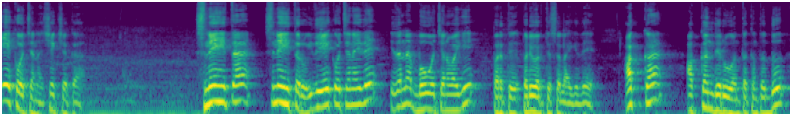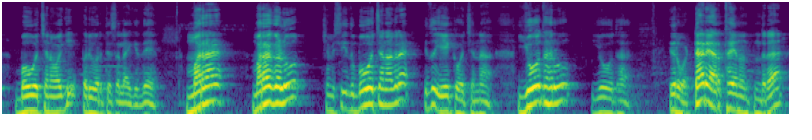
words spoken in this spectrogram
ಏಕವಚನ, ಶಿಕ್ಷಕ. ಸ್ನೇಹಿತ, ಸ್ನೇಹಿತರು, ಇದು ಏಕವಚನ ಇದೆ, ಇದನ್ನು ಬಹುವಚನವಾಗಿ ಪರಿತಿ, ಪರಿವರ್ತಿಸಲಾಗಿದೆ. ಅಕ್ಕ, ಅಕ್ಕಂದಿರು ಅಂತಕ್ಕಂಥದ್ದು ಬಹುವಚನವಾಗಿ ಪರಿವರ್ತಿಸಲಾಗಿದೆ. ಮರ, ಮರಗಳು, ಕ್ಷಮಿಸಿ, ಇದು ಬಹುವಚನ ಆದರೆ ಇದು ಏಕವಚನ. ಯೋಧರು ಯೋಧ. ಇದರ ಒಟ್ಟಾರೆ ಅರ್ಥ ಏನು ಅಂತಂದ್ರೆ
